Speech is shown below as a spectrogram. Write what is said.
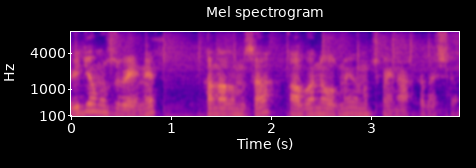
Videomuzu beğenip kanalımıza abone olmayı unutmayın arkadaşlar.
